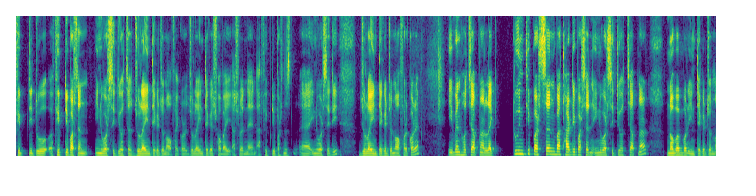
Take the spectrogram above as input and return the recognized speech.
fifty two, fifty percent university হচ্ছে জুলাই ইনটেকের জন্য অফার করে। জুলাই ইনটেকে সবাই আসলে নেয় না। ফিফটি পার্সেন্ট ইউনিভার্সিটি জুলাই ইনটেকের জন্য অফার করে। ইভেন হচ্ছে আপনার লাইক টোয়েন্টি পার্সেন্ট বা থার্টি পার্সেন্ট ইউনিভার্সিটি হচ্ছে আপনার নভেম্বর ইনটেকের জন্য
